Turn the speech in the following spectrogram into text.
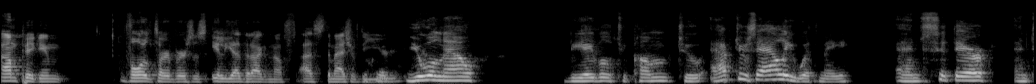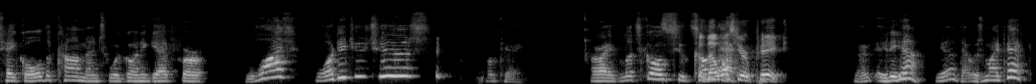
I'm picking Walter versus Ilya Dragunov as the match of the year. You will now be able to come to Apter's Alley with me and sit there and take all the comments we're going to get for what? What did you choose? Okay. All right, let's go to. So that was your pick. Yeah, yeah, that was my pick.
